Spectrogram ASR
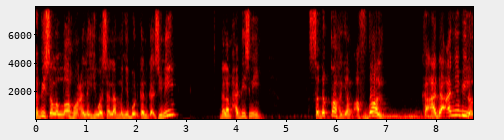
Nabi sallallahu alaihi wasallam menyebutkan kat sini dalam hadis ni sedekah yang afdal keadaannya bila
